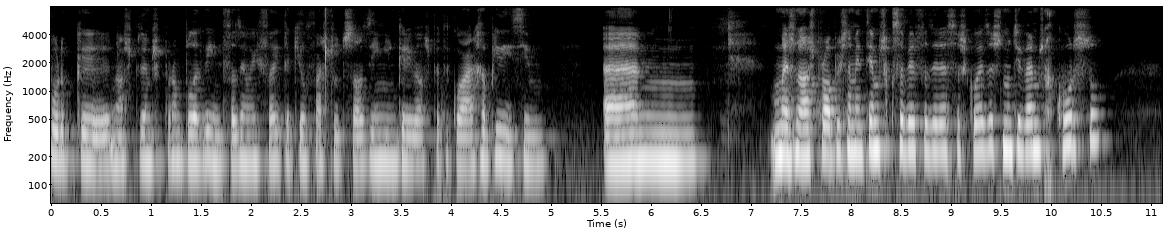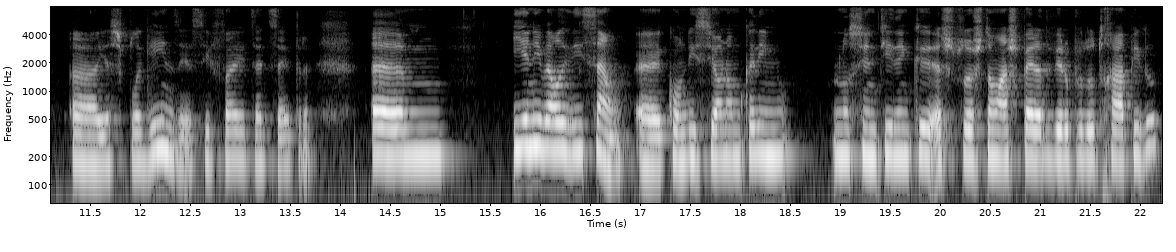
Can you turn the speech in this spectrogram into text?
porque nós podemos pôr um plugin, fazer um efeito, aquilo faz tudo sozinho, incrível, espetacular, rapidíssimo. Ahm, mas nós próprios também temos que saber fazer essas coisas se não tivermos recurso a esses plugins, a esses efeitos, etc. Ahm, e a nível de edição, eh, condiciona um bocadinho no sentido em que as pessoas estão à espera de ver o produto rápido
